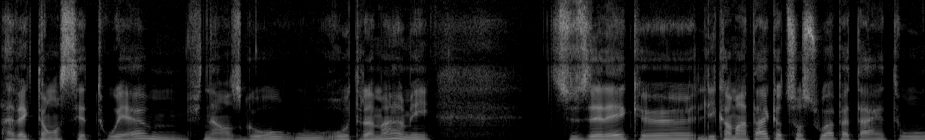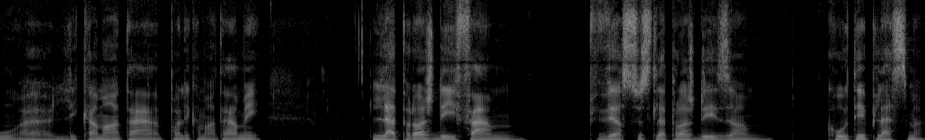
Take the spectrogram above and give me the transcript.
avec ton site web, FinanceGo ou autrement, mais tu dirais que les commentaires que tu reçois peut-être, ou euh, les commentaires, pas les commentaires, mais l'approche des femmes versus l'approche des hommes, côté placement.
